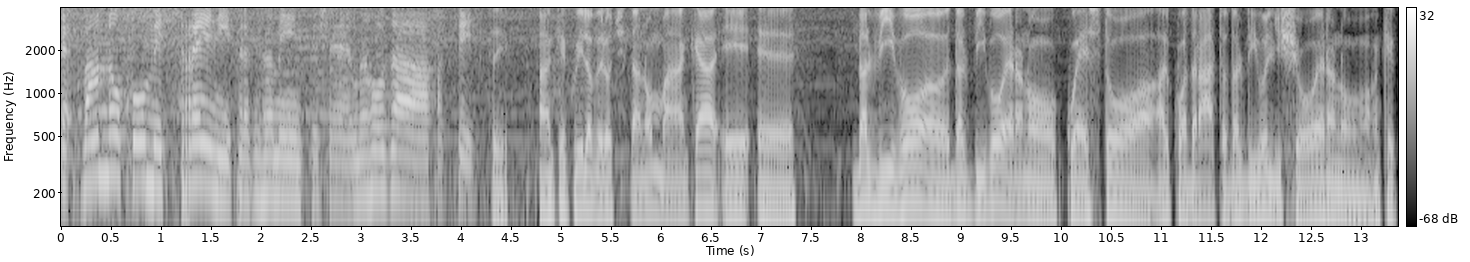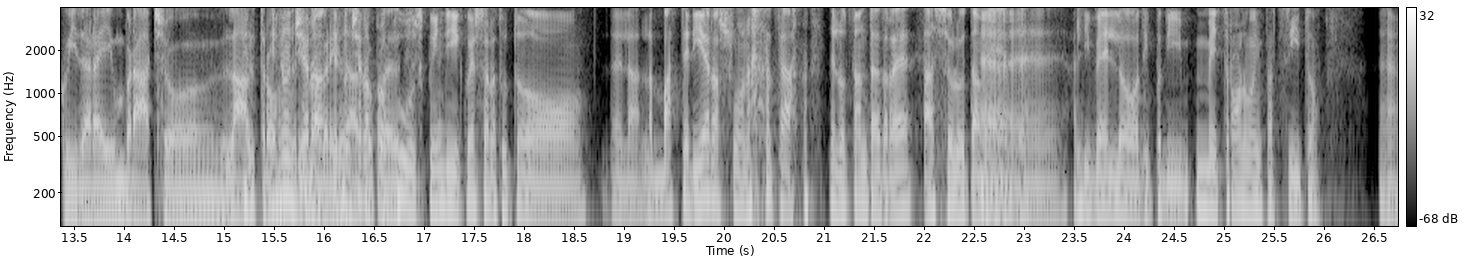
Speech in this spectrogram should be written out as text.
Cioè, vanno come treni praticamente, cioè una cosa pazzesca. Sì, anche qui la velocità non manca e eh, dal, vivo, dal vivo erano questo al quadrato, dal vivo gli show erano anche qui darei un braccio, l'altro. E, e non c'era, e non c'era Pro Tools, quindi questo era tutto eh, la, la, batteria era suonata nell'83 assolutamente eh, a livello tipo di metronomo impazzito eh.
